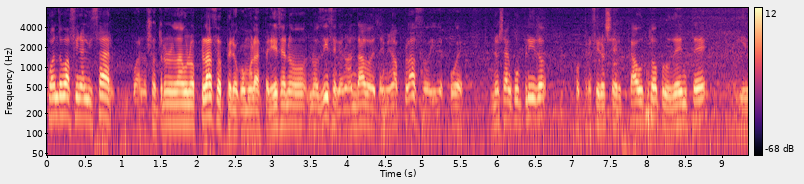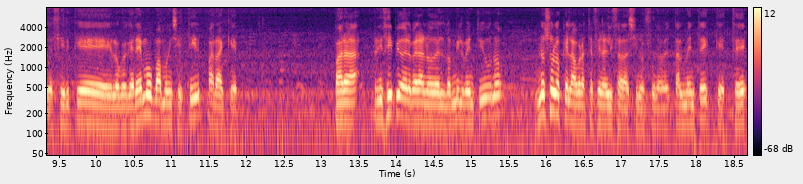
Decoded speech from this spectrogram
¿Cuándo va a finalizar? Pues nosotros nos dan unos plazos, pero como la experiencia nos dice que nos han dado determinados plazos y después no se han cumplido, pues prefiero ser cauto, prudente y decir que lo que queremos, vamos a insistir para que para principio del verano del 2021 no solo que la obra esté finalizada, sino fundamentalmente que esté,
